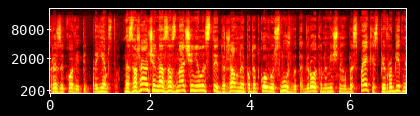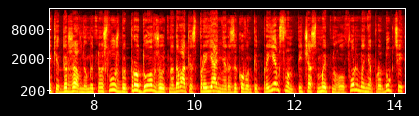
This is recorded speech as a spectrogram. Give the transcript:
ризикові підприємства. Незважаючи на зазначені листи Державної податкової служби та Бюро економічної безпеки, співробітники Державної митної служби продовжують надавати сприяння ризиковим підприємствам під час митного оформлення продукції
